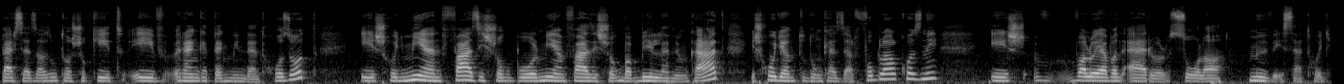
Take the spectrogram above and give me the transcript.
persze ez az utolsó két év rengeteg mindent hozott, és hogy milyen fázisokból, milyen fázisokba billenünk át, és hogyan tudunk ezzel foglalkozni, és valójában erről szól a művészet, hogy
